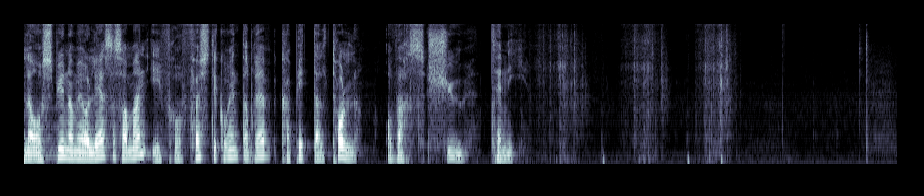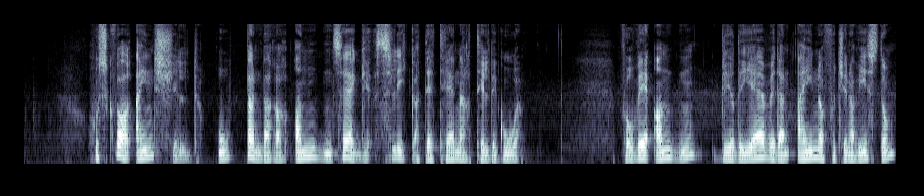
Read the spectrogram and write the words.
La oss begynne med å lese sammen ifra første Korinterbrev kapittel 12 og vers 7 til 9. Hos hver enskild åpenbærer Anden seg slik at det tjener til det gode. For ved Anden blir det gjeve den ene å forkynne visdom,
